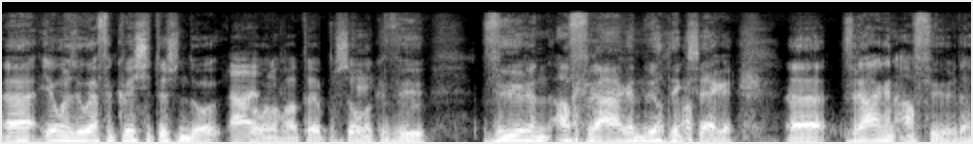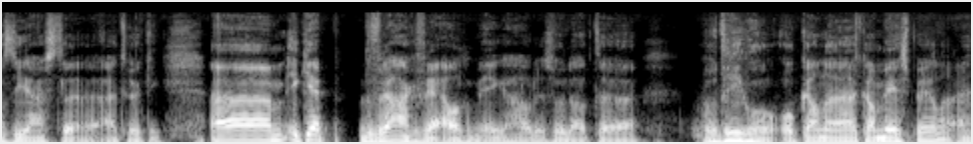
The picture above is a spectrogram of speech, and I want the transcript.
Eh, jongens, doe even een quizje tussendoor. ja. We nog wat eh, persoonlijke vu- vuren afvragen, wilde ik zeggen. Eh, vragen afvuren, dat is de juiste uitdrukking. Ehm, ik heb de vragen vrij algemeen gehouden, zodat eh, Rodrigo ook kan, kan meespelen. Hè?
